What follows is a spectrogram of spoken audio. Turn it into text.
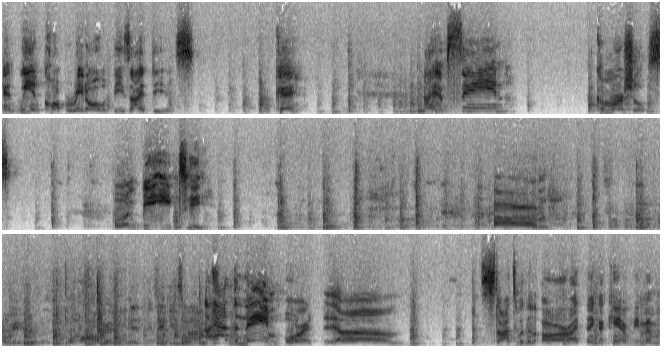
And we incorporate all of these ideas. Okay? I have seen commercials on BET. Um, I had the name for it. Um, starts with an R, I think. I can't remember.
